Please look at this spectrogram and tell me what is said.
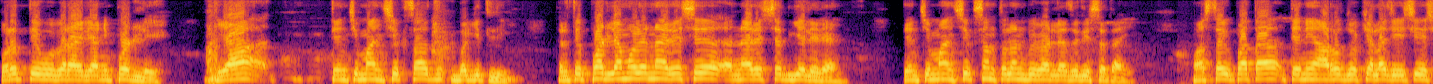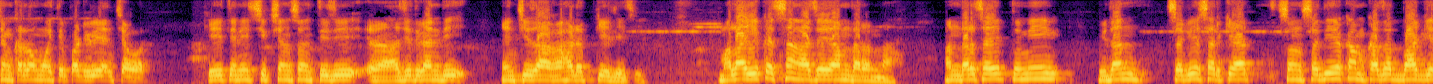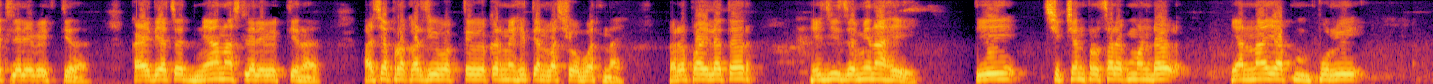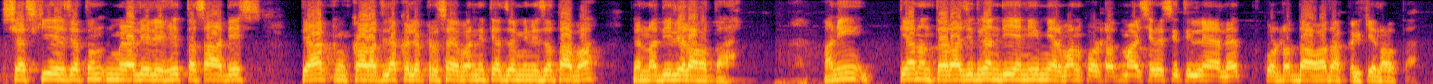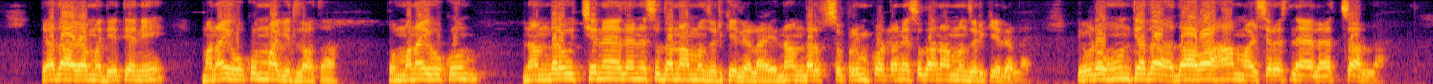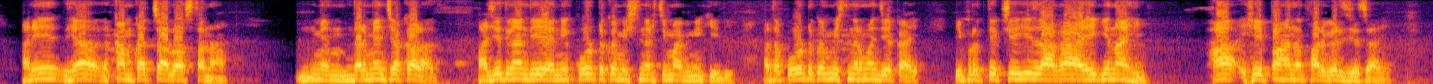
परत ते उभे राहिले आणि पडले. या त्यांची मानसिकता बघितली. तर ते पडल्यामुळे नैराश्य नैराश्यात गेलेले आहेत. त्यांचे मानसिक संतुलन बिघडल्याचं दिसत आहे. वास्तविक पाहता त्यांनी आरोप जो केला जयश्री शंकरराव मोहिते पाटील यांच्यावर की त्यांनी शिक्षण संस्थेची अजित गांधी यांची जागा हडप केलीची. मला एकच सांगायचं आहे आमदारांना. आमदार साहेब तुम्ही विधानसभेसारख्या संसदीय कामकाजात भाग घेतलेल्या व्यक्तीनं कायद्याचं ज्ञान असलेल्या व्यक्तीनं अशा प्रकारची वक्तव्य करणं हे त्यांना शोभत नाही. खरं पाहिलं तर ही जी जमीन आहे ती शिक्षण प्रसारक मंडळ यांना या पूर्वी शासकीय ह्याच्यातून मिळालेले हे तसा आदेश त्या काळातल्या कलेक्टर साहेबांनी त्या जमिनीचा ताबा त्यांना दिलेला होता. आणि त्यानंतर अजित गांधी यांनी मेहरबान कोर्टात माळशिरस येथील न्यायालयात कोर्टात दावा दाखल केला होता. त्या दाव्यामध्ये त्यांनी मनाई हुकूम मागितला होता. तो मनाई हुकूम नामदार उच्च न्यायालयाने सुद्धा नामंजूर केलेला आहे. नामदार सुप्रीम कोर्टाने सुद्धा नामंजूर केलेला आहे. एवढं होऊन त्या दा दावा हा माळशिरस न्यायालयात चालला. आणि ह्या कामकाज चालू असताना दरम्यानच्या काळात अजित गांधी यांनी कोर्ट कमिशनरची मागणी केली. आता कोर्ट कमिशनर म्हणजे काय? की प्रत्यक्ष ही जागा आहे की नाही हा हे पाहणं फार गरजेचं आहे.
